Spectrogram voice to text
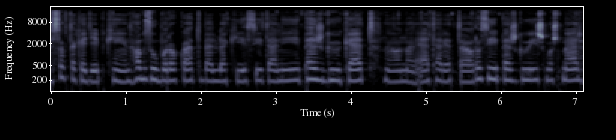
Szoktak egyébként habzóborokat belőle készíteni, pesgőket, nagyon elterjedt a rozépesgő is most már,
